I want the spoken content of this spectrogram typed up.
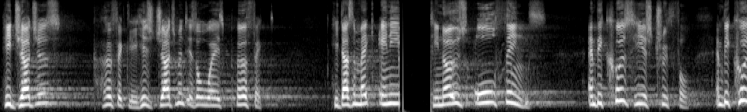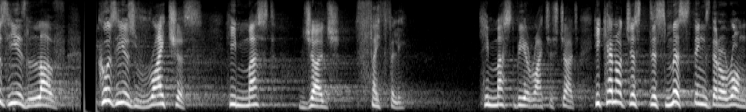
He judges perfectly. His judgment is always perfect. He doesn't make any, he knows all things. And because he is truthful, and because he is love, Because he is righteous, he must judge faithfully. He must be a righteous judge. He cannot just dismiss things that are wrong,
